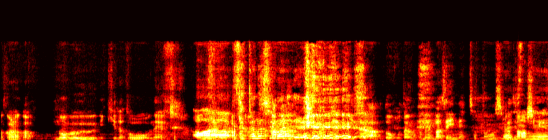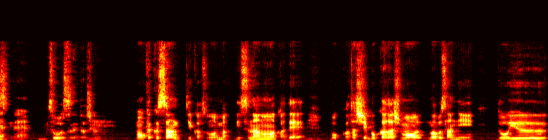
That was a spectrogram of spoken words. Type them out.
だからなんか、ノブに聞いたらどうね、ああ、魚縛り魚縛りで聞いで。たらどう答えるのかメンバー全員ね。ちょっと面白いですね。楽しみですね。そうですね、確かに。まあ、お客さんっていうか、その今、リスナーの中で、僕、私、僕、私も、ノブさんに、どういう、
